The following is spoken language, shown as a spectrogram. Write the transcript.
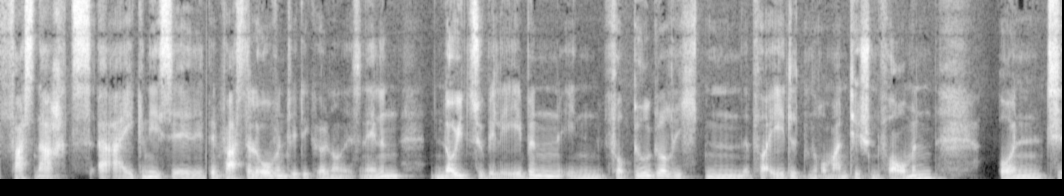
Fastnachtsereignisse, den Fastelovend, wie die Kölner es nennen, neu zu beleben in verbürgerlichten, veredelten, romantischen Formen. Und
